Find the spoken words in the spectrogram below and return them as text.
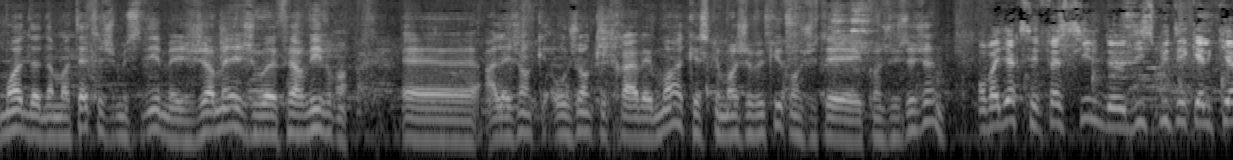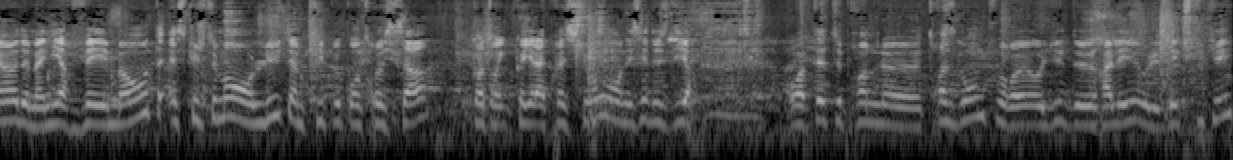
moi, dans ma tête, je me suis dit, mais jamais je vais faire vivre euh, à les gens, aux gens qui travaillent avec moi qu'est-ce que moi j'ai vécu quand j'étais quand j'étais jeune. On va dire que c'est facile de disputer quelqu'un de manière véhémente. Est-ce que justement on lutte un petit peu contre ça? Quand il y a la pression On essaie de se dire, on va peut-être prendre le 3 secondes pour, euh, au lieu de râler, au lieu d'expliquer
